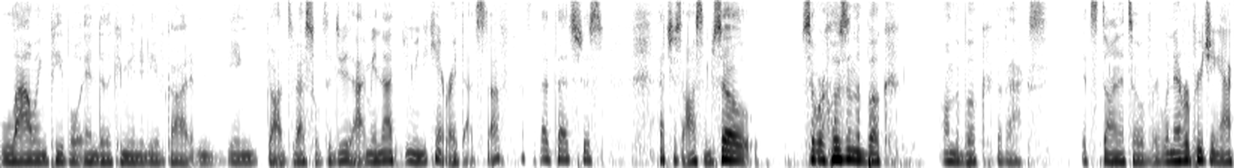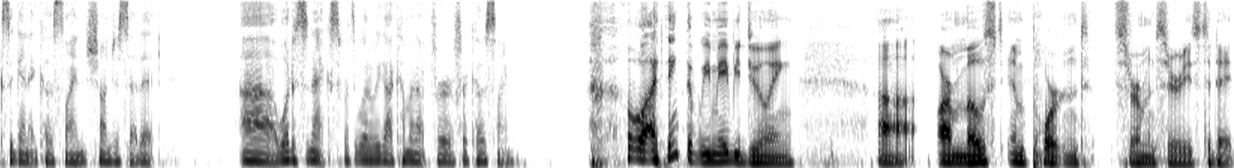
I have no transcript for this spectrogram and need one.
allowing people into the community of God and being God's vessel to do that. I mean that I mean you can't write that stuff. That's that, that's just that's just awesome. So so we're closing the book on the book of Acts. It's done, it's over. We're never preaching Acts again at Coastline. Sean just said it. Uh what is next? What's what do we got coming up for for Coastline? Well, I think that we may be doing uh, our most important sermon series to date.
